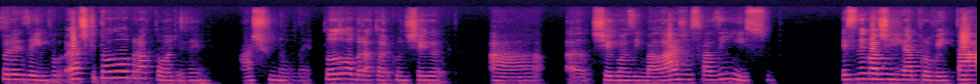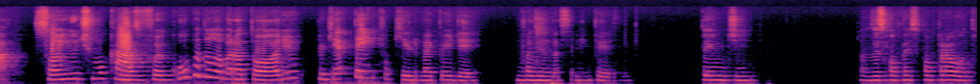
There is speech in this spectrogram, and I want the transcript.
por exemplo, eu acho que todo laboratório, né? Acho não, né? Todo laboratório, quando chega a, a- chegam as embalagens, fazem isso. Esse negócio de reaproveitar, só em último caso, foi culpa do laboratório, porque é tempo que ele vai perder fazendo essa limpeza. Entendi. Às vezes compensa comprar outro.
